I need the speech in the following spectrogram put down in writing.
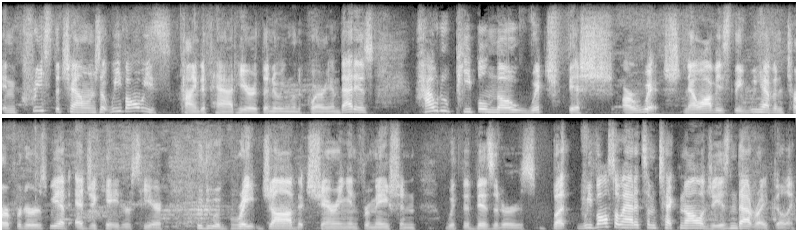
increased the challenge that we've always kind of had here at the New England Aquarium. That is how do people know which fish are which? Now, obviously, we have interpreters, we have educators here who do a great job at sharing information with the visitors, but we've also added some technology. Isn't that right, Billy?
